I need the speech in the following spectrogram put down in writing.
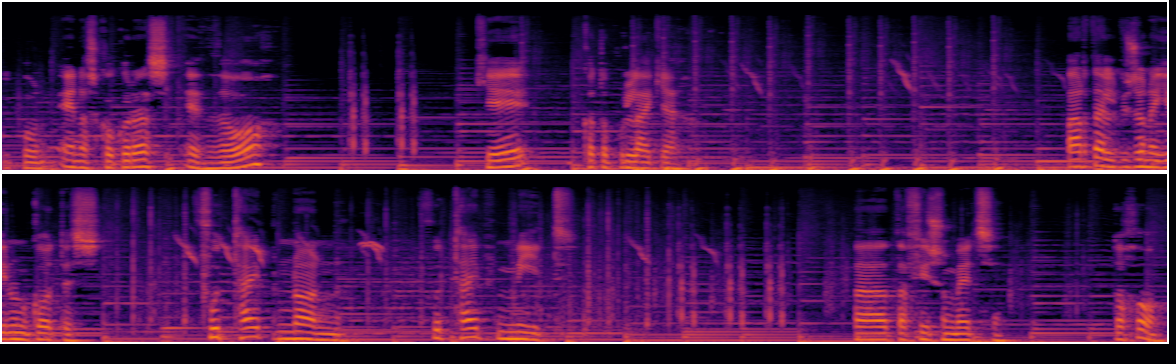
Λοιπόν, ένας κόκορας εδώ και κοτοπουλάκια. Πάρτα ελπίζω να γίνουν κότες. Food type none. Food type meat. Θα τα αφήσουμε έτσι. Το έχω.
